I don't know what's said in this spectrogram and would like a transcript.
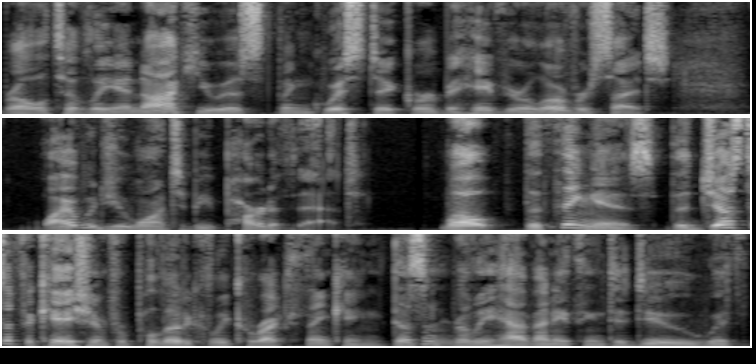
relatively innocuous linguistic or behavioral oversights, why would you want to be part of that? Well, the thing is, the justification for politically correct thinking doesn't really have anything to do with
